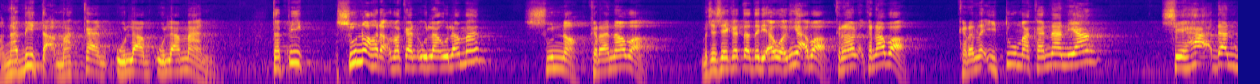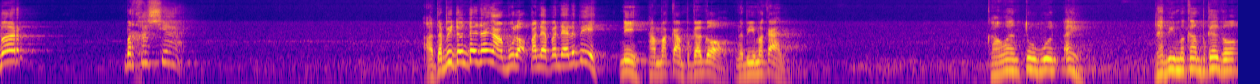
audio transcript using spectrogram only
Ha, Nabi tak makan ulam-ulaman. Tapi sunnah tak makan ulam-ulaman? sunnah. Kerana apa? Macam saya kata tadi awal, ingat apa? Kenapa? Kenapa? Kerana itu makanan yang sehat dan ber berkhasiat. Ha, tapi tuan-tuan jangan pula pandai-pandai lebih. Ni, hang makan pegagar, Nabi makan. Kawan tu pun, eh, Nabi makan pegagar.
